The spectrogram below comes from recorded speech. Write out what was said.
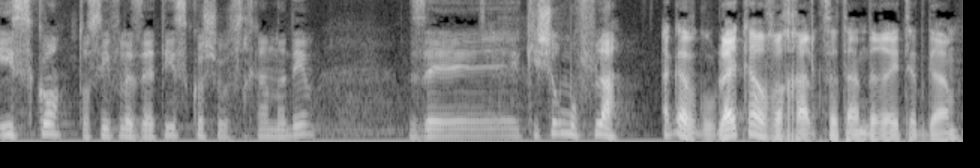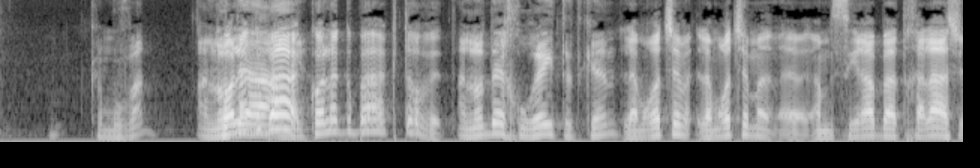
איסקו, תוסיף לזה את איסקו שהוא שחקן מדהים. זה קישור מופלא, אגב, אולי קרבחל קצת underrated גם. כמובן. אני לא כל יודע- הגנה, אני- כל הגנה כתובה. אני לא יודע איך הוא rated, כן? למרות, ש, למרות שהמסירה בהתחלה, ש,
